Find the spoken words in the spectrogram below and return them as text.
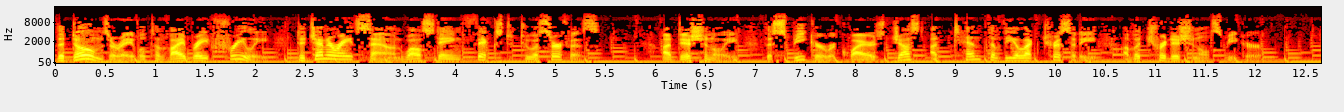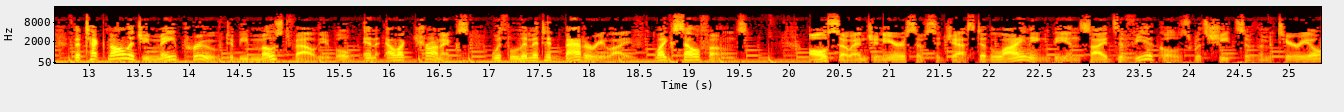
the domes are able to vibrate freely to generate sound while staying fixed to a surface. Additionally, the speaker requires just a tenth of the electricity of a traditional speaker. The technology may prove to be most valuable in electronics with limited battery life, like cell phones. Also, engineers have suggested lining the insides of vehicles with sheets of the material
